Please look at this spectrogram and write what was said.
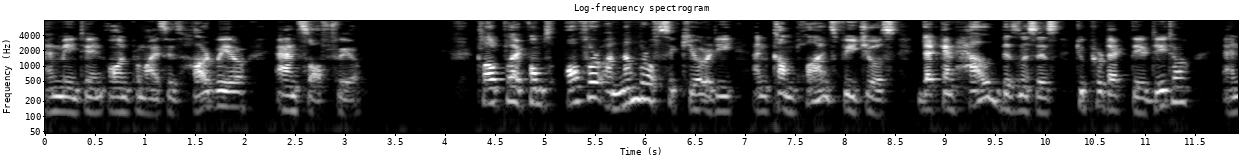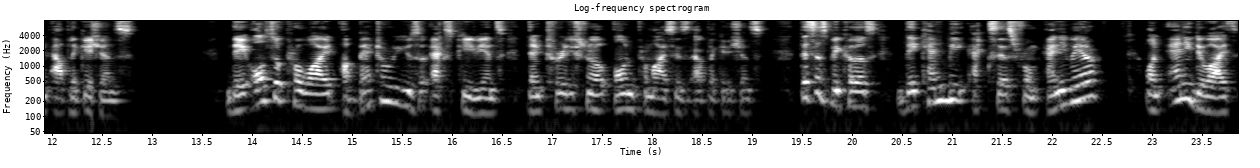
and maintain on-premises hardware and software. Cloud platforms offer a number of security and compliance features that can help businesses to protect their data and applications. They also provide a better user experience than traditional on-premises applications. This is because they can be accessed from anywhere, on any device,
